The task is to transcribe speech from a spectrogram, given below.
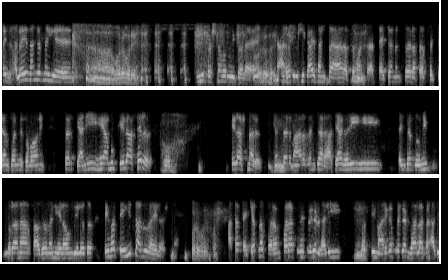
काही झालं हे सांगत नाहीये. बरोबर आहे. तुम्ही प्रश्नावर विचारलाय. नारद ऋषी काय सांगतात असं म्हणतात. त्याच्यानंतर आता सच्चान स्वामी स्वभावाने तर त्यांनी हे अमुक केलं असेलच. हो. केलं असणारच. नंतर महाराजांच्या राहत्या घरीही त्यांच्या दोन्ही मुलांना साधकांनी हे लावून दिलं होतं. तेव्हा तेही चालू राहिलं असणार बरोबर आता त्याच्यातनं परंपरा पुढे प्रगट झाली. भक्ती मार्ग प्रगट झाला. तर आधी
